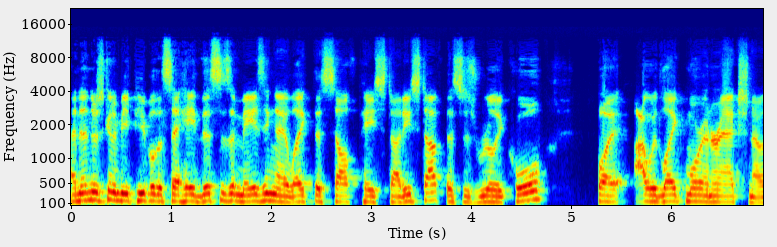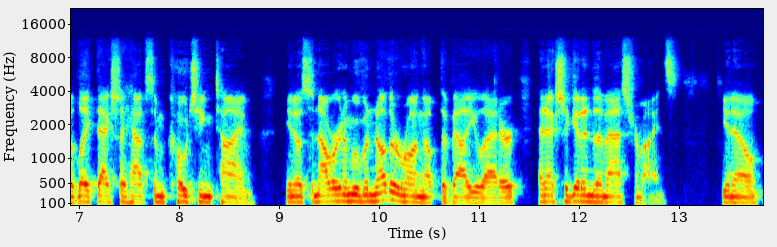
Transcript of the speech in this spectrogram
and then there's going to be people that say hey this is amazing i like this self-paced study stuff this is really cool but I would like more interaction. I would like to actually have some coaching time. You know, so now we're going to move another rung up the value ladder and actually get into the masterminds. You know,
